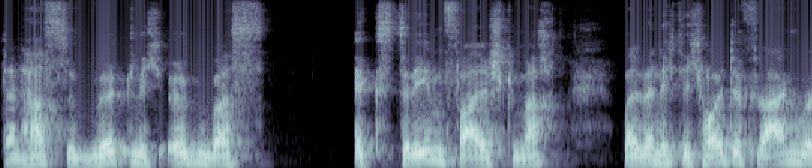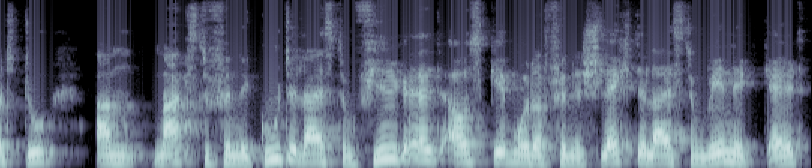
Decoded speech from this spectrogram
dann hast du wirklich irgendwas extrem falsch gemacht. Weil wenn ich dich heute fragen würde, du, ähm, magst du für eine gute Leistung viel Geld ausgeben oder für eine schlechte Leistung wenig Geld,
